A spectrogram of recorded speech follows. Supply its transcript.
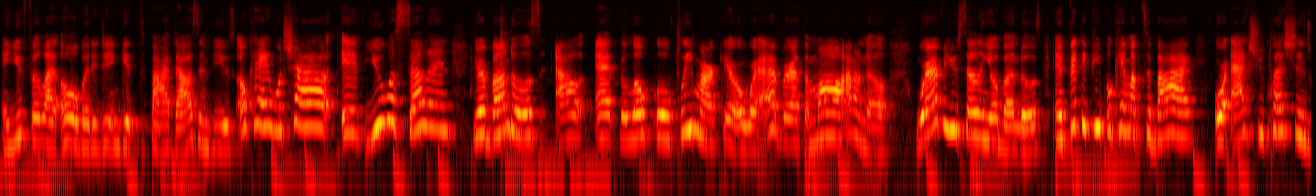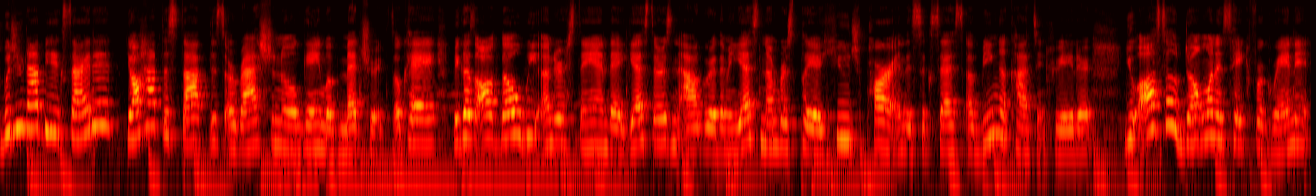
and you feel like, oh, but it didn't get 5,000 views. Okay, well, child, if you were selling your bundles out at the local flea market or wherever, at the mall, I don't know, wherever you're selling your bundles, and 50 people came up to buy or ask you questions, would you not be excited? Y'all have to stop this irrational game of metrics, okay? Because although we understand that yes, there's an algorithm and yes, numbers play a huge part in the success of being a content creator, you also don't want to take for granted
